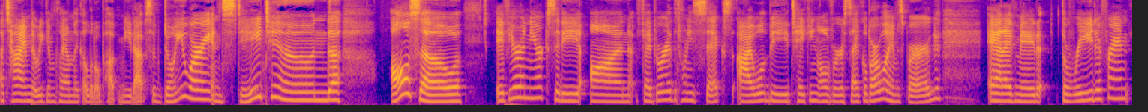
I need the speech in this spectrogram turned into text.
a time that we can plan like a little pub meetup so don't you worry and stay tuned also if you're in New York City on February the 26th, I will be taking over Cycle Bar Williamsburg. And I've made three different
